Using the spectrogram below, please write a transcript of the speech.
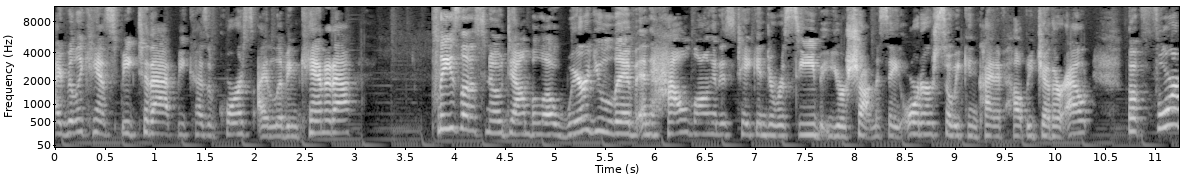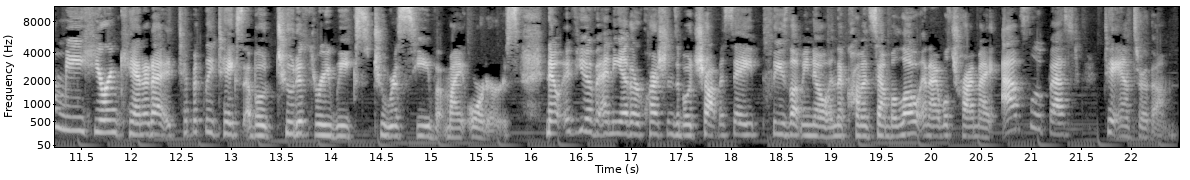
I really can't speak to that because of course I live in Canada Please let us know down below where you live and how long it has taken to receive your Shop Miss A order so we can kind of help each other out. But for me here in Canada, it typically takes about two to three weeks to receive my orders. Now, if you have any other questions about Shop Miss A, please let me know in the comments down below and I will try my absolute best to answer them.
